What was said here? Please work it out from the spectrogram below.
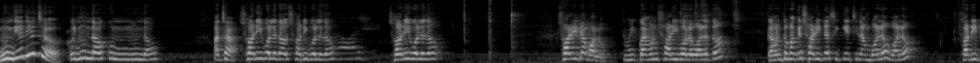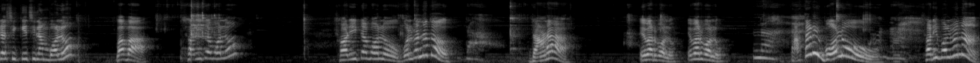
নুন দিয়ে দিয়েছ? ওই নুন দাও কোন নুন দাও। আচ্ছা সরি বলে দাও, সরি বলে দাও। সরি বলে দাও। সরিটা বলো। তুমি কেমন সরি বলো বলো তো? কেমন তোমাকে সরিটা শিখিয়েছিলাম, বলো বলো। সরিটা শিখিয়েছিলাম, বলো। বাবা, সরিটা বলো। সরিটা বলো বলবে না তো? দাঁড়া। এবার বলো এবার বলো। তাড়াতাড়ি বলো। সরি বলবে না।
